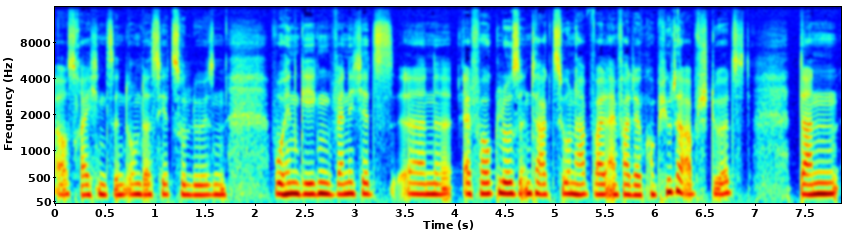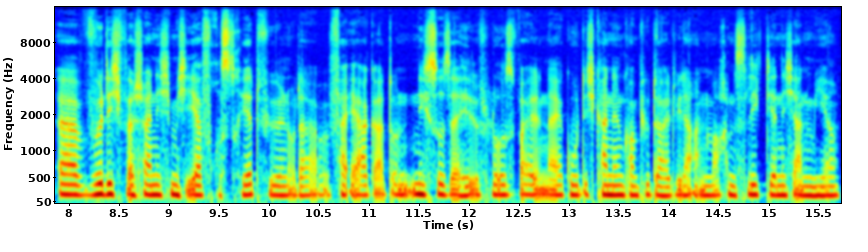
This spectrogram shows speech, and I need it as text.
ausreichend sind, um das hier zu lösen. Wohingegen, wenn ich jetzt äh, eine erfolglose Interaktion habe, weil einfach der Computer abstürzt, dann äh, würde ich wahrscheinlich mich eher frustriert fühlen oder verärgert und nicht so sehr hilflos, weil, naja gut, ich kann den Computer halt wieder anmachen. Es liegt ja nicht an mir.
